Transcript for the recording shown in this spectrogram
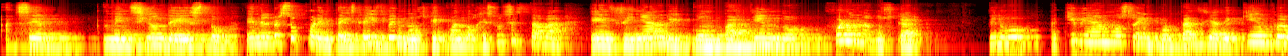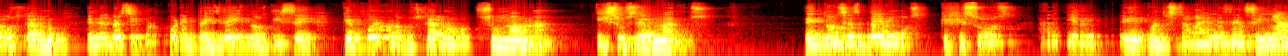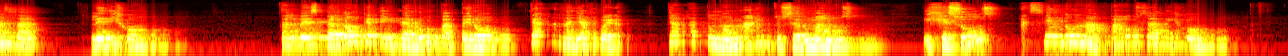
hacer mención de esto. En el verso 46 vemos que cuando Jesús estaba enseñando y compartiendo, fueron a buscarlo. Pero aquí veamos la importancia de quién fue a buscarlo. En el versículo 46 nos dice que fueron a buscarlo su mamá y sus hermanos. Entonces vemos que Jesús Alguien, eh, cuando estaba en esa enseñanza, le dijo, Tal vez, perdón que te interrumpa, pero te hablan allá afuera. Te habla tu mamá y tus hermanos. Y Jesús, haciendo una pausa, dijo,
